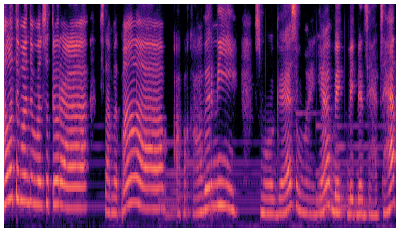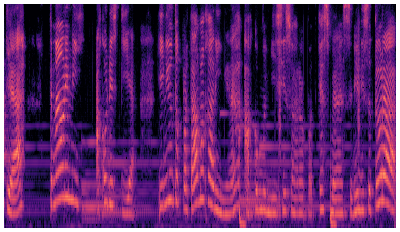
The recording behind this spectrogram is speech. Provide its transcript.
Halo teman-teman setura, selamat malam. Apa kabar nih? Semoga semuanya baik-baik dan sehat-sehat ya. Kenalin nih, aku Destia. Ini untuk pertama kalinya aku mengisi suara podcast bahas seni di Setura,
